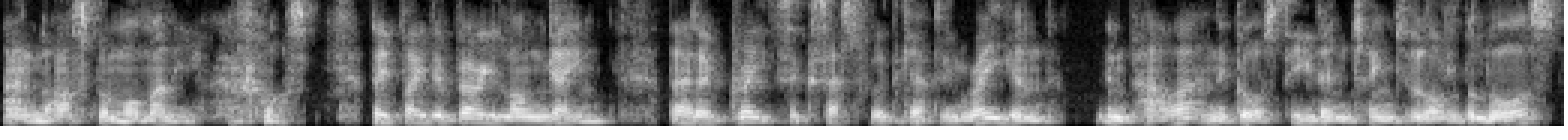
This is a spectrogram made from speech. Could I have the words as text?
and ask for more money, of course. They played a very long game. They had a great success with getting Reagan in power, and of course, he then changed a lot of the laws.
